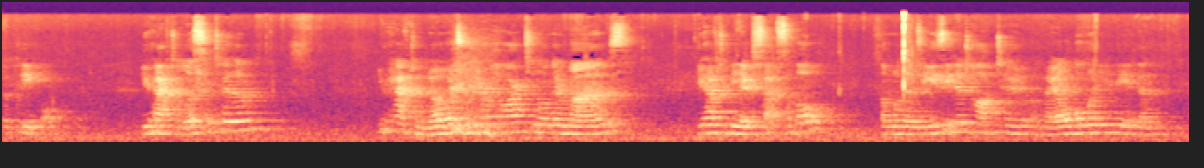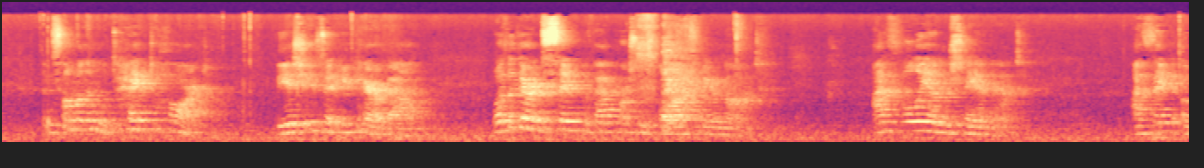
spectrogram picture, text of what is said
the people. You have to listen to them. You have to know what's in their hearts and on their minds. You have to be accessible, someone that's easy to talk to, available when you need them, and someone that will take to heart the issues that you care about, whether they're in sync with that person's philosophy or not. I fully understand that. I think a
